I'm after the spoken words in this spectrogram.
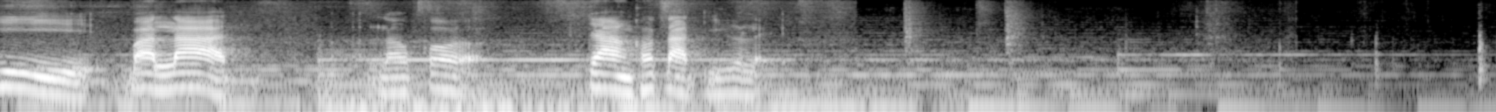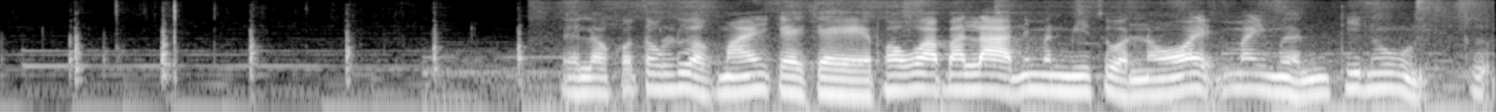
ที่บ้านลาดเราก็จ้างเขาตัดอีกแหละ แต่เราก็ต้องเลือกไม้แก่ๆ เพราะว่าบ้านลาดนี่มันมีส่วนน้อย ไม่เหมือนที่นู่นคือ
